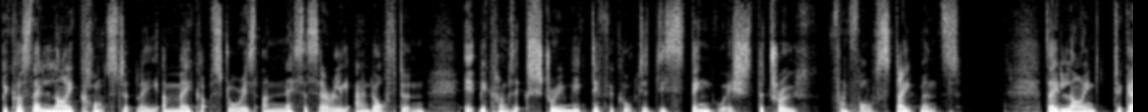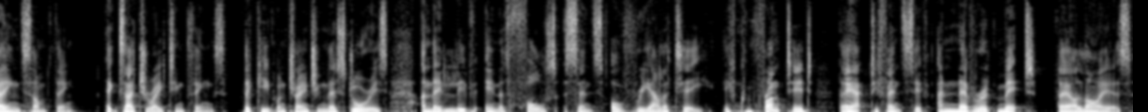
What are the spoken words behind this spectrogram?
Because they lie constantly and make up stories unnecessarily and often, it becomes extremely difficult to distinguish the truth from false statements. They lie to gain something, exaggerating things. They keep on changing their stories and they live in a false sense of reality. If confronted, they act defensive and never admit they are liars.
